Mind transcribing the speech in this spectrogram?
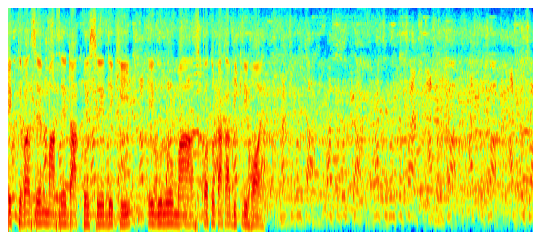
দেখতে পাচ্ছেন মাছে ডাক হচ্ছে, দেখি এগুলো মাছ কত টাকা বিক্রি হয় পাঁচশো পঞ্চাশ পাঁচশো পঞ্চাশ পাঁচশো পঞ্চাশ ষাট আটশোশো আটশোশো আটশোশো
